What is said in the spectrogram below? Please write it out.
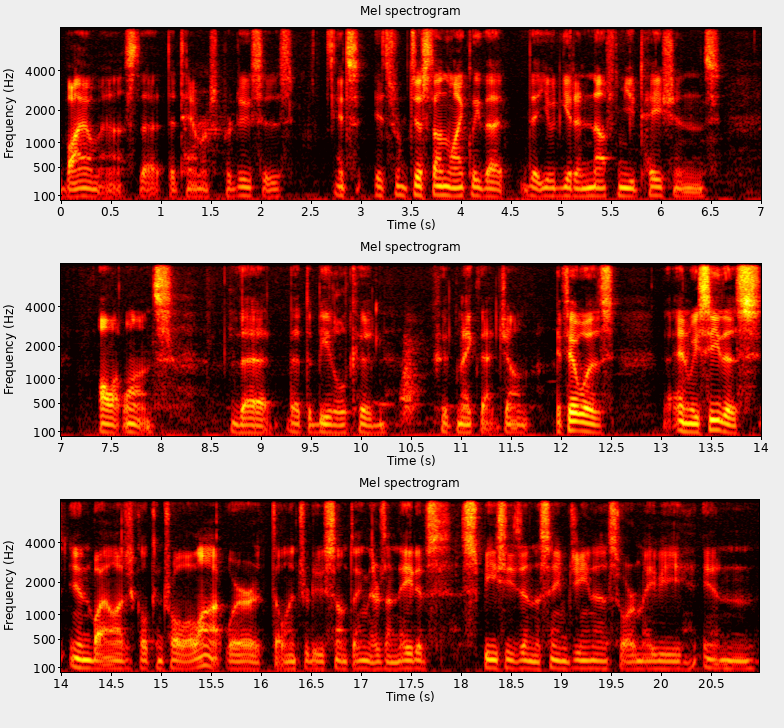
biomass that the tamarisk produces it's it's just unlikely that that you would get enough mutations all at once that that the beetle could could make that jump. If it was and we see this in biological control a lot where they'll introduce something there's a native species in the same genus or maybe in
